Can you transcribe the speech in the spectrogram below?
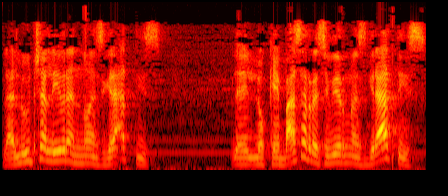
la lucha libre no es gratis. Eh, lo que vas a recibir no es gratis.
